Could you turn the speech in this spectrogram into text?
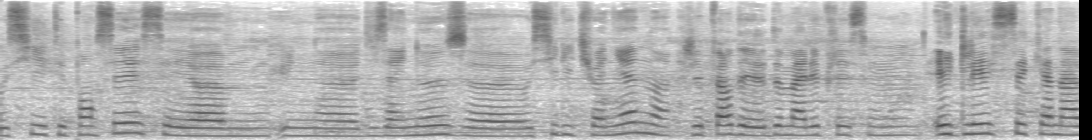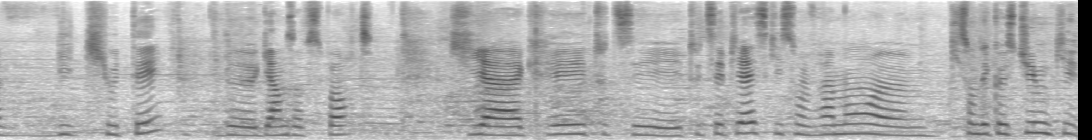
aussi été pensés, c'est une designeuse aussi lituanienne, j'ai peur de, de mal épeler son nom, Egle De Guns of Sport qui a créé toutes ces, toutes ces pièces qui sont vraiment euh, qui sont des costumes qui,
